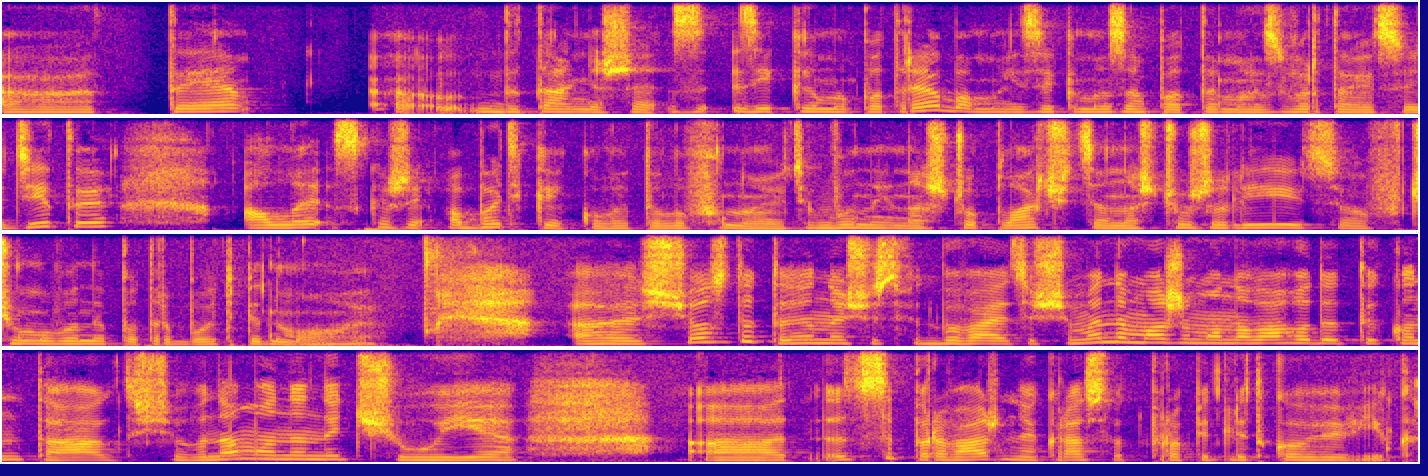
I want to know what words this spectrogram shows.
е, те. Е, детальніше, з, з якими потребами і з якими запитами звертаються діти. Але скажи, а батьки, коли телефонують, вони на що плачуться, на що жаліються, в чому вони потребують підмоги? Е, що з дитиною щось відбувається, що ми не можемо налагодити контакт, що вона мене не чує. Е, це переважно якраз от про підлітковий вік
